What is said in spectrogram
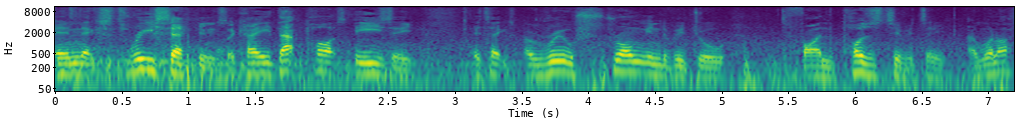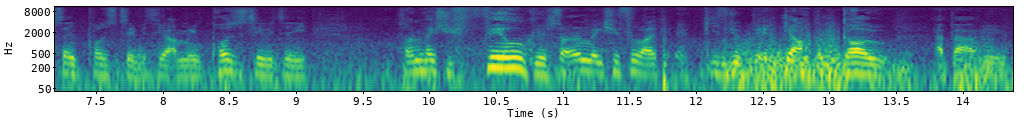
in the next three seconds. Okay, that part's easy. It takes a real strong individual to find the positivity. And when I say positivity, I mean positivity something makes you feel good, something makes you feel like it gives you a bit of get up and go about you.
